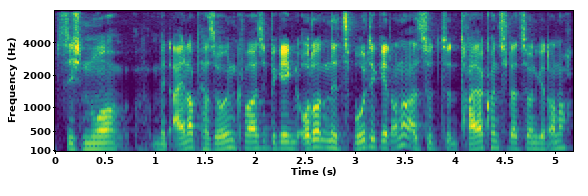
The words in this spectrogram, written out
sich nur mit einer Person quasi begegnet oder eine zweite geht auch noch, also eine Dreierkonstellation geht auch noch,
